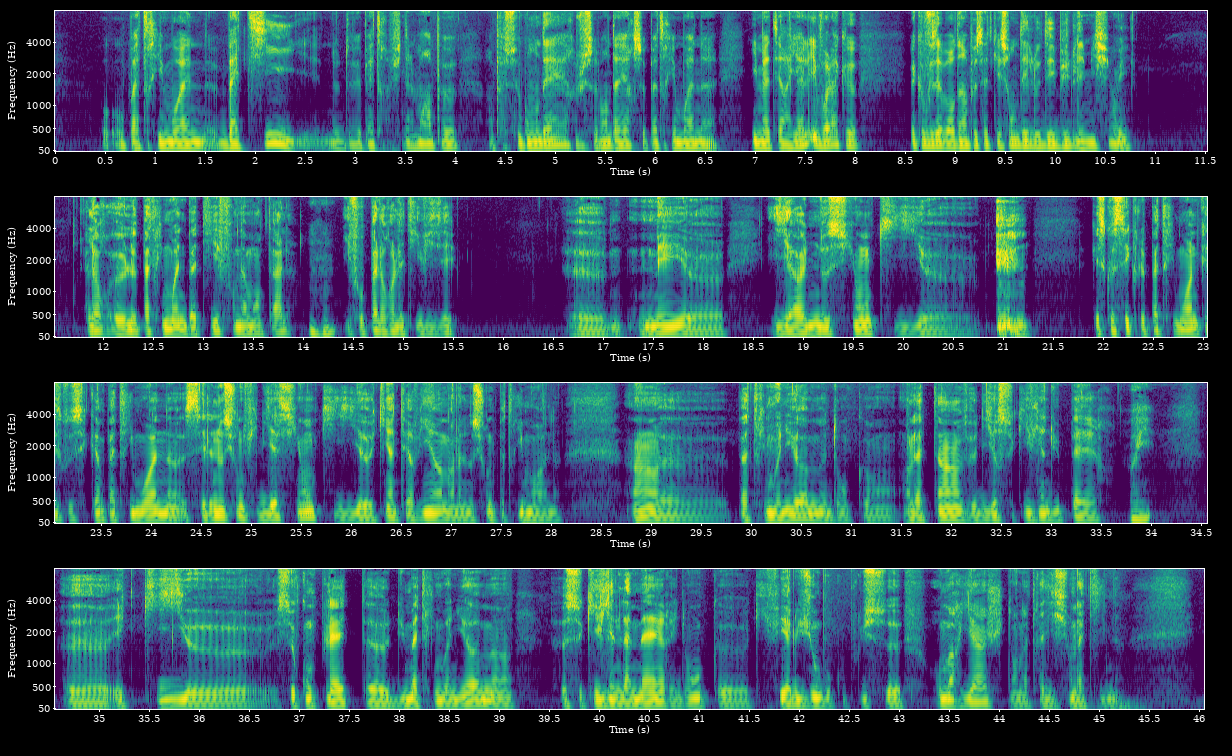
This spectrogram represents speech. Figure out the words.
au patrimoine bâti ne devait pas être finalement un peu, un peu secondaire, justement derrière ce patrimoine immatériel. Et voilà que, que vous abordez un peu cette question dès le début de l'émission. Oui. Alors, euh, le patrimoine bâti est fondamental. -hmm. Il ne faut pas le relativiser. Euh, mais euh, il y a une notion qui... Qu'est-ce que c'est que le patrimoine? Qu'est-ce que c'est qu'un patrimoine? C'est la notion de filiation qui, qui intervient dans la notion de patrimoine. Hein, patrimonium, donc en, en, latin, veut dire ce qui vient du père. Oui. Et qui se complète du matrimonium, ce qui vient de la mère et donc qui fait allusion beaucoup plus au mariage dans la tradition latine.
